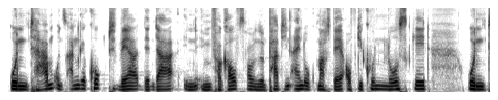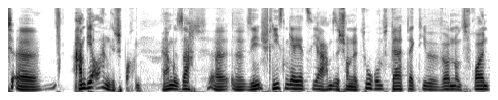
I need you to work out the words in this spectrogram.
und haben uns angeguckt, wer denn da in, im Verkaufsraum so einen Partien Eindruck macht, wer auf die Kunden losgeht und äh, haben die auch angesprochen. Wir haben gesagt, äh, äh, Sie schließen ja jetzt hier, haben Sie schon eine Zukunftsperspektive. Wir würden uns freuen,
